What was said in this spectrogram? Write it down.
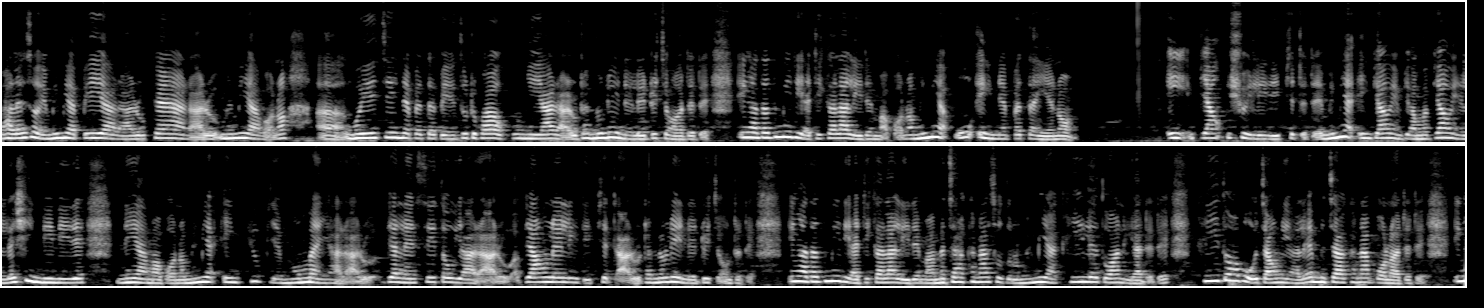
ဘာလဲဆိုရင်မိမိကပေးရတာတို့ကမ်းရတာတို့မိမိကပေါ့နော်အာငွေကြေးနဲ့ပတ်သက်ပြီးသူတစ်ပါးကိုကူညီရတာတို့ဒါမျိုးလေးနဲ့လည်းတွေ့ကြုံရတတ်တယ်အင်္ဂါသမီးတွေအဓိကလလေးထဲမှာပေါ့နော်မိမိကအိုးအိမ်နဲ့ပတ်သက်ရင်တော့ အိမ်အပြောင်းအရွှေ့လေးတွေဖြစ်တတ်တယ်မိမိကအိမ်ပြောင်းရင်ပြောင်းမပြောင်းရင်လက်ရှိနေနေတဲ့နေရာမှာပေါ့နော်မိမိကအိမ်ပြုတ်ပြင်မွမ်းမံရတာတို့ပြန်လဲဆေးတုပ်ရတာတို့အပြောင်းလဲလေးတွေဖြစ်တာတို့ဒါမျိုးလေးနဲ့တွေ့ကြုံတတ်တယ်အင်္ဂါသမီးတွေကဒီကာလလေးထဲမှာမကြာခဏဆိုသလိုမိမိကခီးလဲသွားနေရတတ်တယ်ခီးသွားဖို့အကြောင်းတွေကလည်းမကြာခဏပေါ်လာတတ်တယ်အင်္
